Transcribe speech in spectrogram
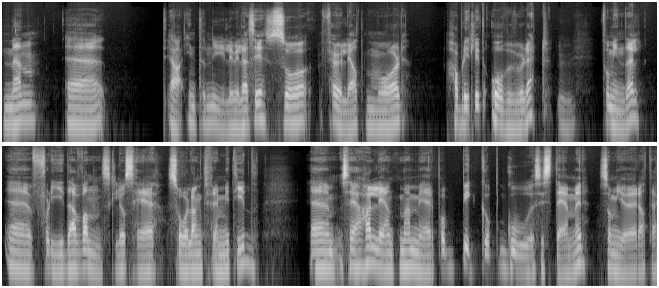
men eh, ja, inntil nylig, vil jeg si, så føler jeg at mål har blitt litt overvurdert, for min del, eh, fordi det er vanskelig å se så langt frem i tid. Eh, så jeg har lent meg mer på å bygge opp gode systemer som gjør at jeg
